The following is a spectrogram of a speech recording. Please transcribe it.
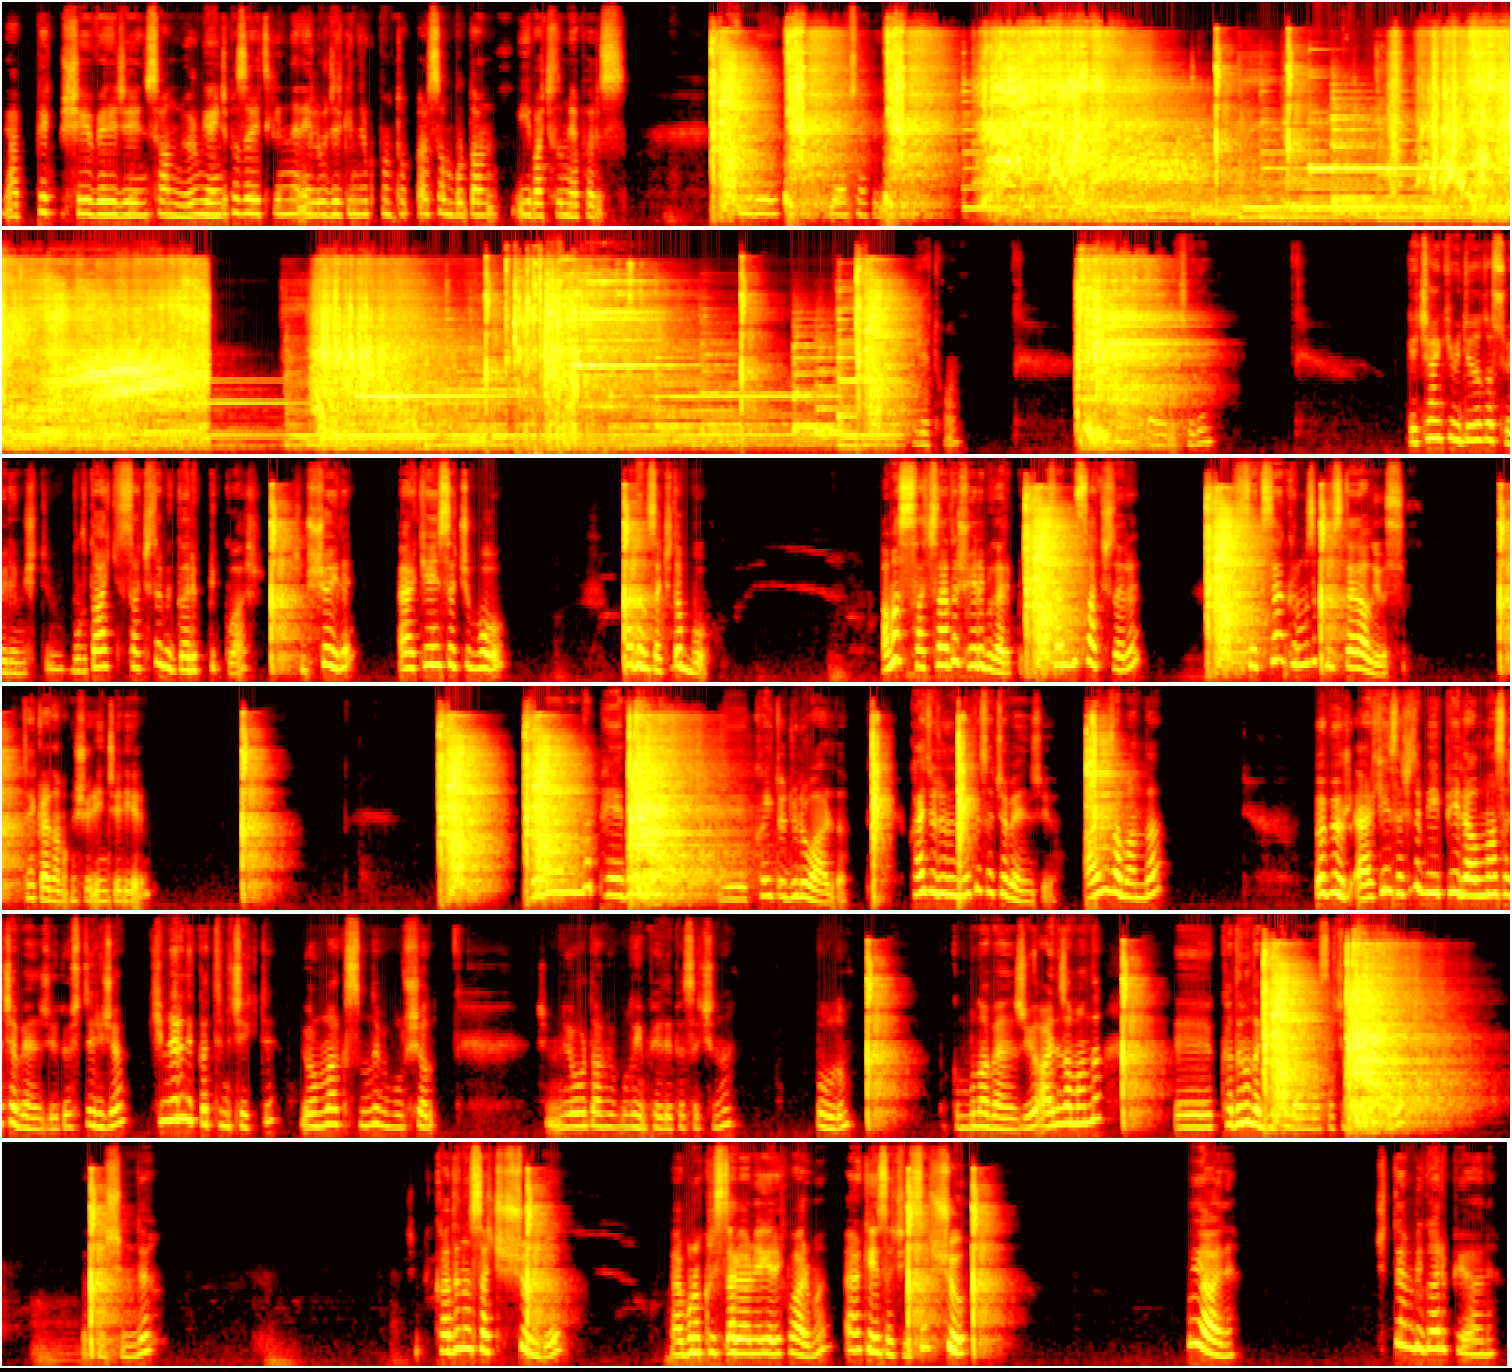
Ya pek bir şey vereceğini sanmıyorum. Yayıncı pazar etkinliğinden 50 ucu etkinliği kupon toplarsam buradan iyi bir açılım yaparız. Şimdi diğer şarkı geçelim. Geçelim. Geçenki videoda da söylemiştim. Buradaki saçta bir gariplik var. Şimdi şöyle. Erkeğin saçı bu. Kadın saçı da bu. Ama saçlarda şöyle bir gariplik var. Sen bu saçları 80 kırmızı kristal alıyorsun. Tekrardan bakın şöyle inceleyelim. Zamanında PD e, kayıt ödülü vardı. Kayıt ödülündeki saça benziyor. Aynı zamanda öbür erkeğin saçı da BP ile alınan saça benziyor. Göstereceğim. Kimlerin dikkatini çekti? Yorumlar kısmında bir buluşalım. Şimdi oradan bir bulayım PDP saçını. Buldum. Bakın buna benziyor. Aynı zamanda e, kadının da BP ile alınan saçına benziyor. Bakın şimdi. şimdi. Kadının saçı şuydu. Yani buna kristal vermeye gerek var mı? Erkeğin saçı ise şu. Bu yani. Cidden bir garip yani.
